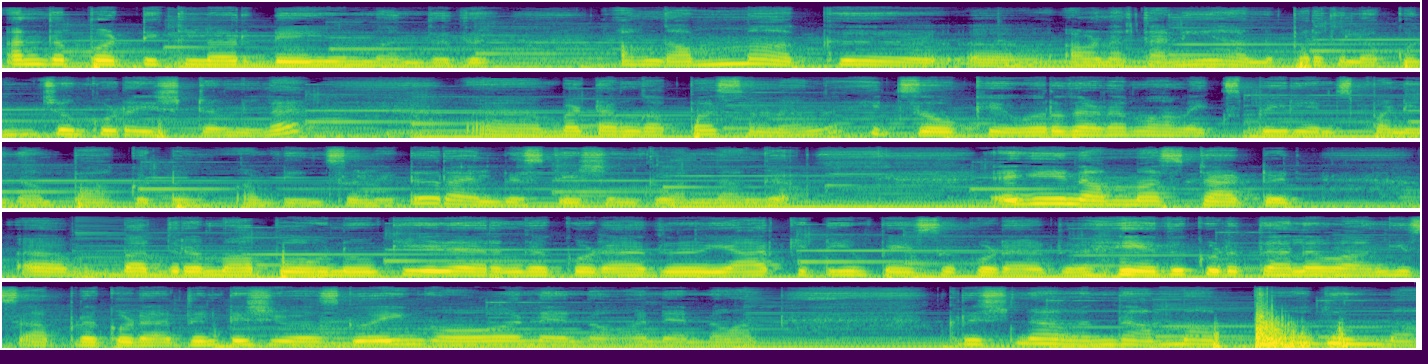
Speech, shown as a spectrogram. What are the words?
அந்த பர்டிகுலர் டேயும் வந்தது. அவங்க அம்மாவுக்கு அவனை தனியாக அனுப்புறதுல கொஞ்சம் கூட இஷ்டம் இல்லை. பட் அவங்க அப்பா சொன்னாங்க இட்ஸ் ஓகே ஒரு தடவை அவன் எக்ஸ்பீரியன்ஸ் பண்ணி தான் பார்க்கட்டும் அப்படின்னு சொல்லிட்டு ரயில்வே ஸ்டேஷனுக்கு வந்தாங்க. எகெயின் அம்மா ஸ்டார்டட் பத்திரமா போகணும் கீழே இறங்கக்கூடாது யார்கிட்டயும் பேசக்கூடாது எது கொடுத்தாலும் வாங்கி சாப்பிடக்கூடாதுன்ட்டு she was going on and on and on Krishna வந்து அம்மா போதும்மா.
